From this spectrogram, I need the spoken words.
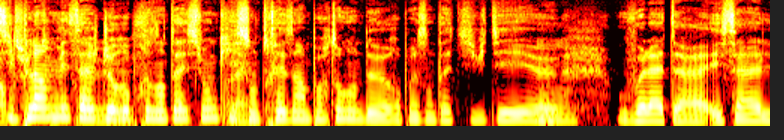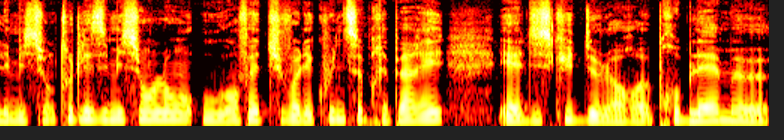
aussi plein de messages de représentation qui Ouais. sont très importants de représentativité. euh, Mm. où voilà, et ça, l'émission, toutes les émissions longues où en fait tu vois les queens se préparer et elles discutent de leurs problèmes,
